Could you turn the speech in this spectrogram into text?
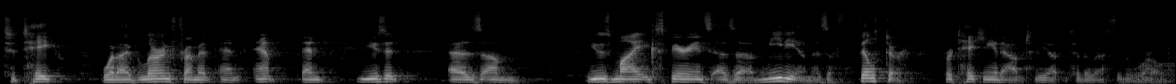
to take what I've learned from it and amp and use it as um, use my experience as a medium, as a filter for taking it out to the to the rest of the world.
